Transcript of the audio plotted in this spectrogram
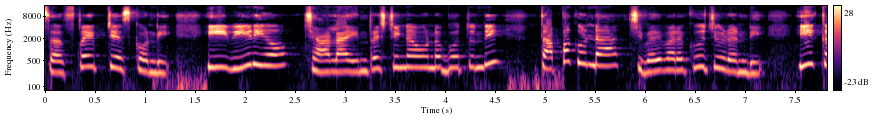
సబ్స్క్రైబ్ చేసుకోండి. ఈ వీడియో చాలా ఇంట్రెస్టింగ్గా ఉండబోతుంది. తప్పకుండా చివరి వరకు చూడండి. ఇక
